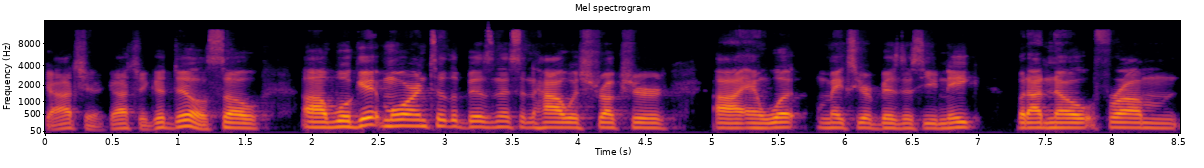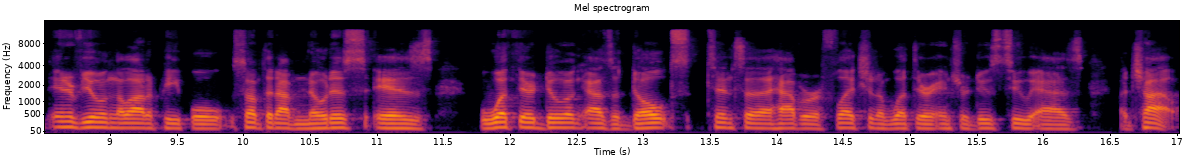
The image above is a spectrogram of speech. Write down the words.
Gotcha. Gotcha. Good deal. So uh, we'll get more into the business and how it's structured uh, and what makes your business unique. But I know from interviewing a lot of people, something I've noticed is what they're doing as adults tends to have a reflection of what they're introduced to as a child.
